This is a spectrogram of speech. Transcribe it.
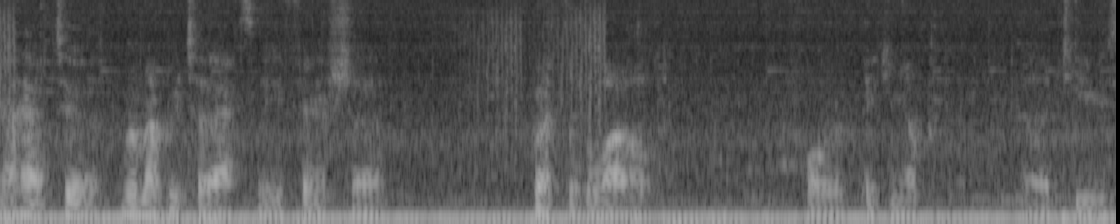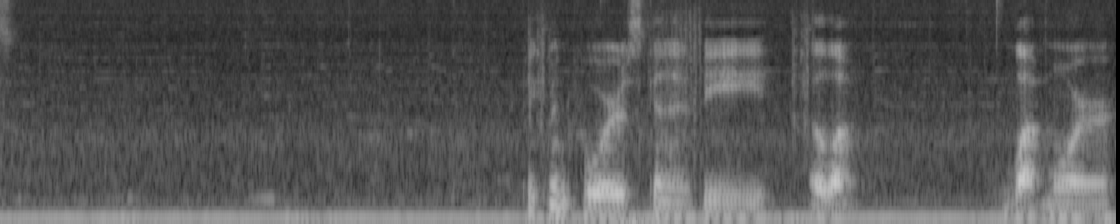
I have to remember to actually finish uh, Breath of the Wild for picking up uh, Tears. Pikmin 4 is gonna be a lot, lot more.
